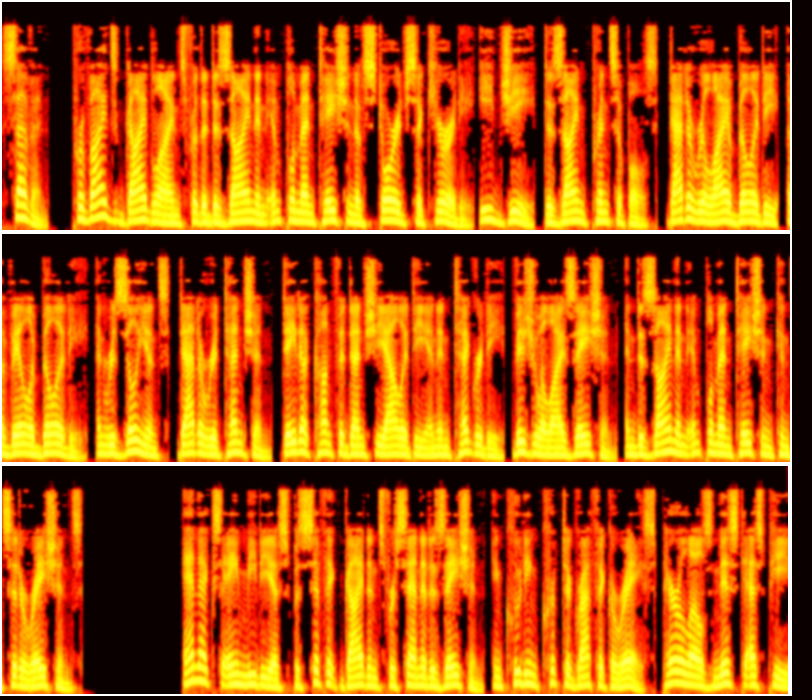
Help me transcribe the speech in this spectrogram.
7. Provides guidelines for the design and implementation of storage security e.g., design principles, data reliability, availability, and resilience, data retention, data confidentiality and integrity, virtualization, and design and implementation considerations. Annex A media-specific guidance for sanitization, including cryptographic erase parallels NIST SP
